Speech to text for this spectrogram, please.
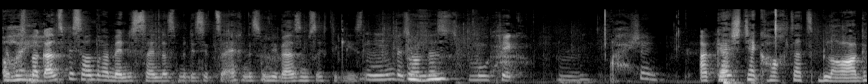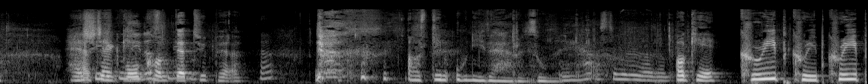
Da muss man ein ganz besonderer Mensch sein, dass man diese Zeichen des Universums richtig liest. Mhm, besonders mutig. Schön. Okay. Hashtag Hochzeitsblog. Hashtag, schicken wo kommt der Typ her? Aus dem Universum. Ja, aus dem Universum. Okay, creep, creep, creep.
